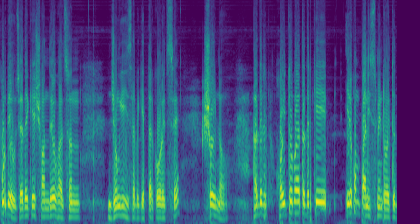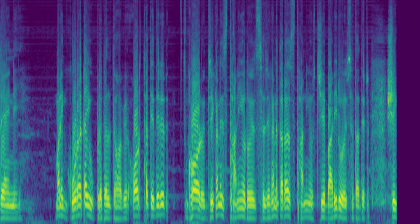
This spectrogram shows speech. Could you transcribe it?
পূর্বেও যাদেরকে সন্দেহভাজন জঙ্গি হিসাবে গ্রেপ্তার করেছে সৈন্য, তাদের হয়তো বা তাদেরকে এরকম পানিশমেন্ট হয়তো দেয়নি। মানে গোড়াটাই উপড়ে ফেলতে হবে। অর্থাৎ এদের ঘর যেখানে স্থানীয় রয়েছে, যেখানে তারা স্থানীয় যে বাড়ি রয়েছে তাদের, সেই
